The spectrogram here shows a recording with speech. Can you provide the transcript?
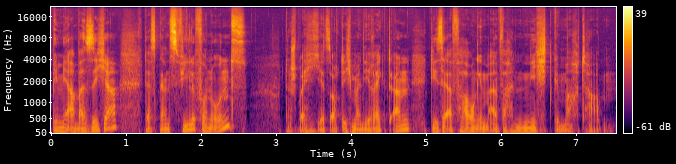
Bin mir aber sicher, dass ganz viele von uns, da spreche ich jetzt auch dich mal direkt an, diese Erfahrung eben einfach nicht gemacht haben.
